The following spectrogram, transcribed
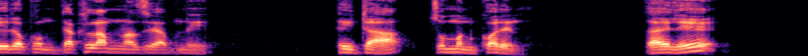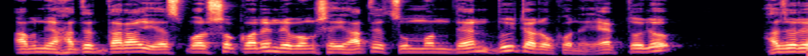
এইরকম দেখলাম না যে আপনি এইটা চুম্বন করেন। তাইলে আপনি হাতের দ্বারাই স্পর্শ করেন এবং সেই হাতে চুম্বন দেন দুইটা রোকনে একটা হলো হাজরে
